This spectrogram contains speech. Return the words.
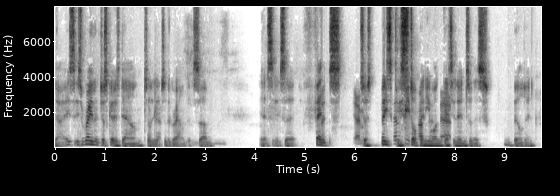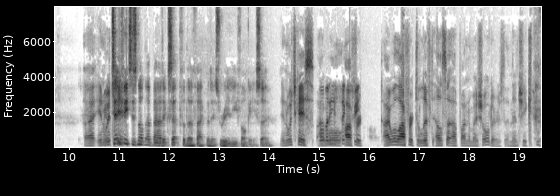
no, it's it's a railing that just goes down to Okay. the to the ground. It's um, it's it's a fence Yeah, I mean, to basically stop anyone getting into this building. Uh, in mean, which Ten case, feet is not that bad, except for the fact that it's really foggy. So in which case, I well, but will offer. feet. I will offer to lift Elsa up onto my shoulders, and then she can.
